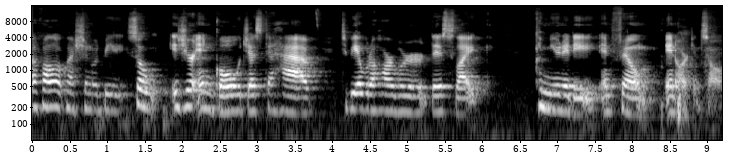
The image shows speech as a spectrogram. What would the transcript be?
a follow-up question would be so is your end goal just to have to be able to harbor this like community in film in arkansas?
